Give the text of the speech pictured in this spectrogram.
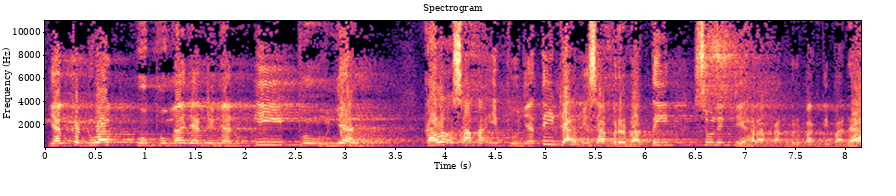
Yang kedua hubungannya dengan ibunya. Kalau sama ibunya tidak bisa berbakti, sulit diharapkan berbakti pada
